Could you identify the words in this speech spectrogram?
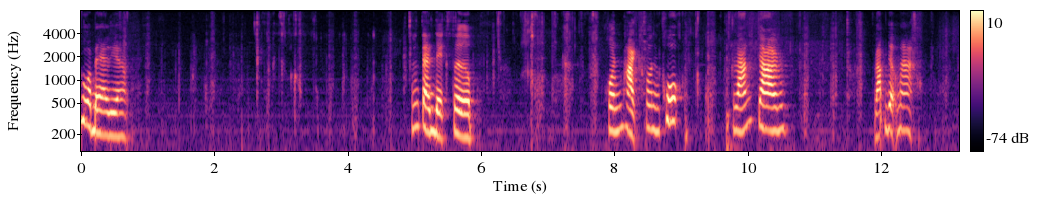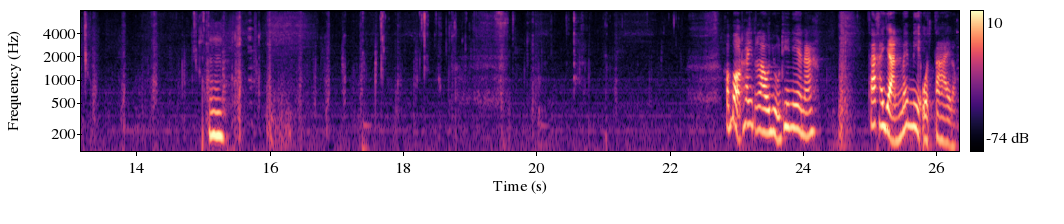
ทั่วๆแบเรียตั้งแต่เด็กเสิร์ฟ คนผัด คนคุก ล้างจาน รับเยอะมาก อืม เขาบอกถ้าเราอยู่ที่เนี่ยนะ ถ้าขยันไม่มีอดตายหรอก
